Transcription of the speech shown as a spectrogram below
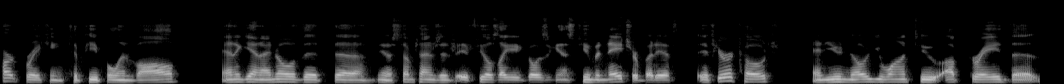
heartbreaking to people involved. And again, I know that uh, you know sometimes it, it feels like it goes against human nature, but if if you're a coach and you know you want to upgrade the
